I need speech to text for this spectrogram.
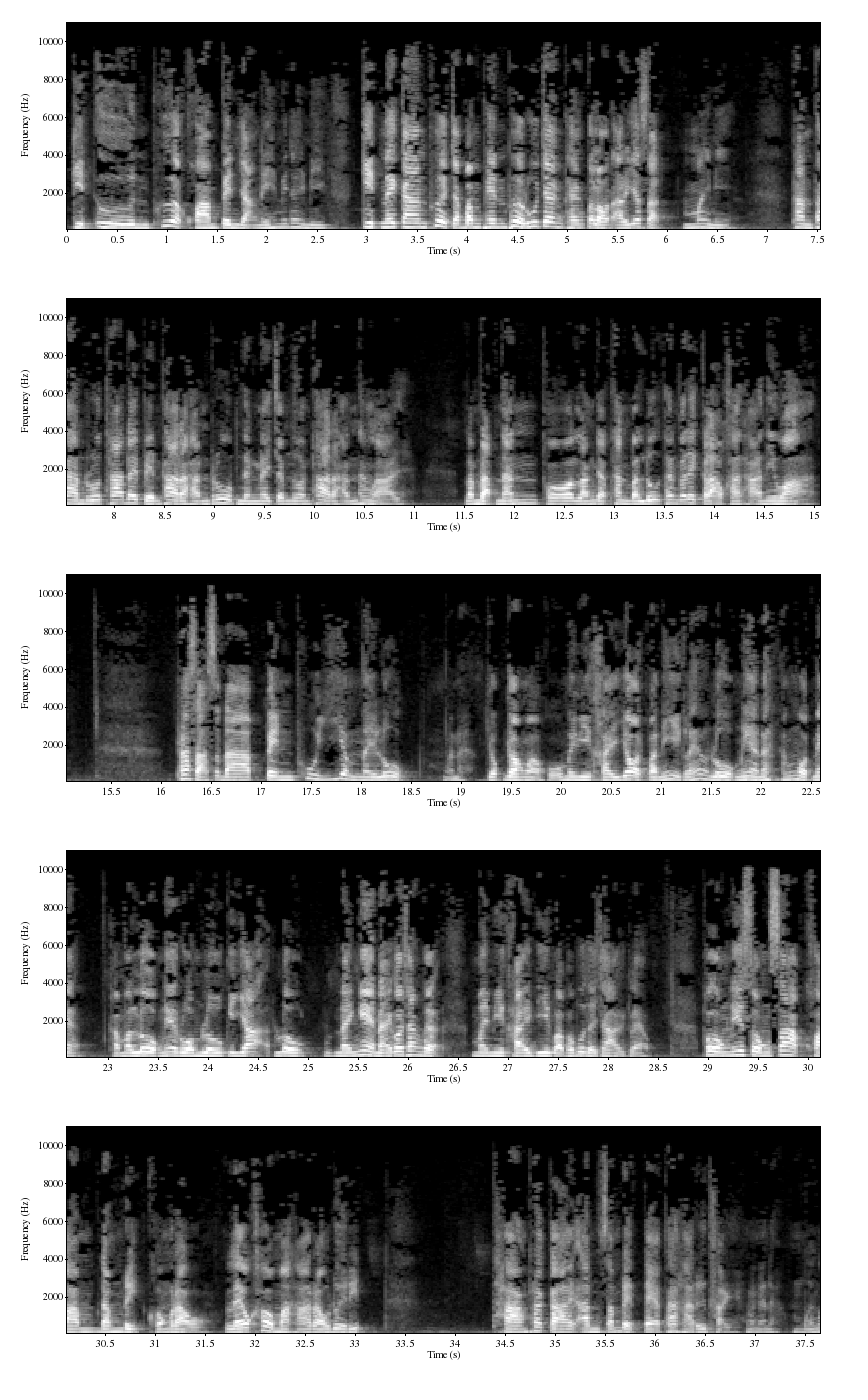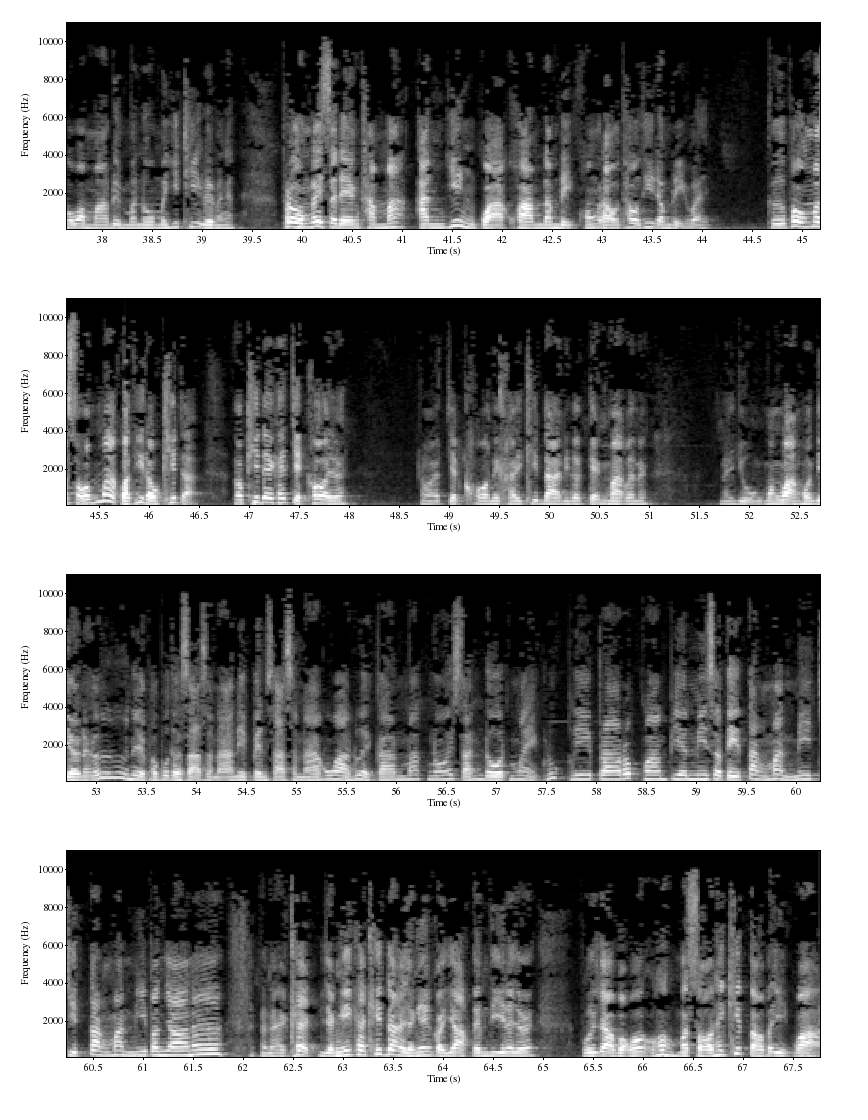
กิจอื่นเพื่อความเป็นอย่างนี้ไม่ได้มี กิจในการเพื่อจะบำเพ็ญเพื่อรู้แจ้งแทงตลอดอริยสัจไม่มี ท่านพานรุทธะได้เป็นพระอรหันต์รูปหนึ่งในจำนวนพระอรหันต์ทั้งหลายลำดับนั้นพอหลังจากท่านบรรลุท่านก็ได้กล่าวคาถานี้ว่า พระศาสดาเป็นผู้เยี่ยมในโลกนะยกย่องว่าโหไม่มีใครยอดกว่านี้อีกแล้ว โลกเนี่ยนะทั้งหมดเนี่ยคำว่าโลกเนี่ยรวมโลกิยะโลกในแง่ไหนก็ช่างเถอะ ไม่มีใครดีกว่าพระพุทธเจ้าอีกแล้ว พระองค์นี้ทรงทราบความดำริของเรา แล้วเข้ามาหาเราด้วยฤทธิ ทางพระกายอันสำเร็จแต่พระหาฤทัยเหมือนกันนะเหมือนกับว่ามาด้วยมโนมยิทธิเลยเหมือนกันพระองค์ได้แสดงธรรมะอันยิ่งกว่าความดำริของเราเท่าที่ดำริไว้ คือพระองค์มาสอนมากกว่าที่เราคิดอะ เราคิดได้แค่เจ็ดข้อใช่ไหมเจ็ดข้อในใครคิดได้นี่ก็เก่งมากแล้วนะ นะอยู่ว่างๆคนเดียวนะเออเนี่ยพระพุทธศาสนานี่เป็นศาสนาว่าด้วยการมักน้อยสันโดษไม่คลุกคลีปรารบความเพียรมีสติตั้งมั่น มีจิตตั้งมั่นมีปัญญานะนะแค่อย่างนี้แค่คิดได้อย่างนี้ก็ยากเต็มทีแล้วใช่ไหมพระเจ้าบอกว่าโอ้มาสอนให้คิดต่อไปอีกว่า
